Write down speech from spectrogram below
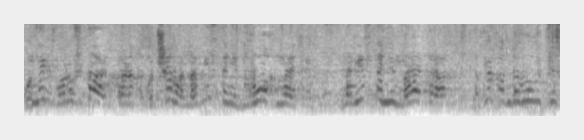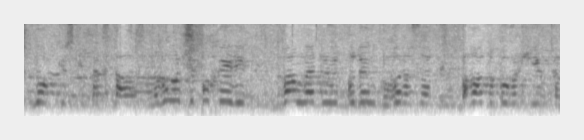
у них виростають перед очима на відстані двох метрів, на відстані метра. Наприклад, на вулиці Снопківській так сталося, на вулиці Похилі два метри від будинку виросла багатоповерхівка.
